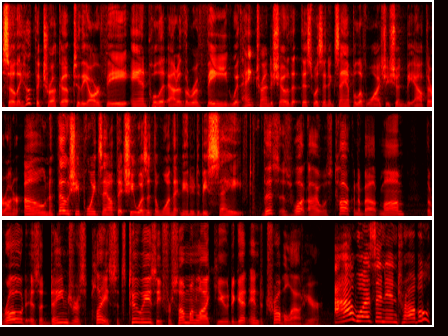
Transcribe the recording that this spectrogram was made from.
So they hook the truck up to the RV and pull it out of the ravine, with Hank trying to show that this was an example of why she shouldn't be out there on her own, though she points out that she wasn't the one that needed to be saved. This is what I was talking about, Mom. The road is a dangerous place. It's too easy for someone like you to get into trouble out here. I wasn't in trouble.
